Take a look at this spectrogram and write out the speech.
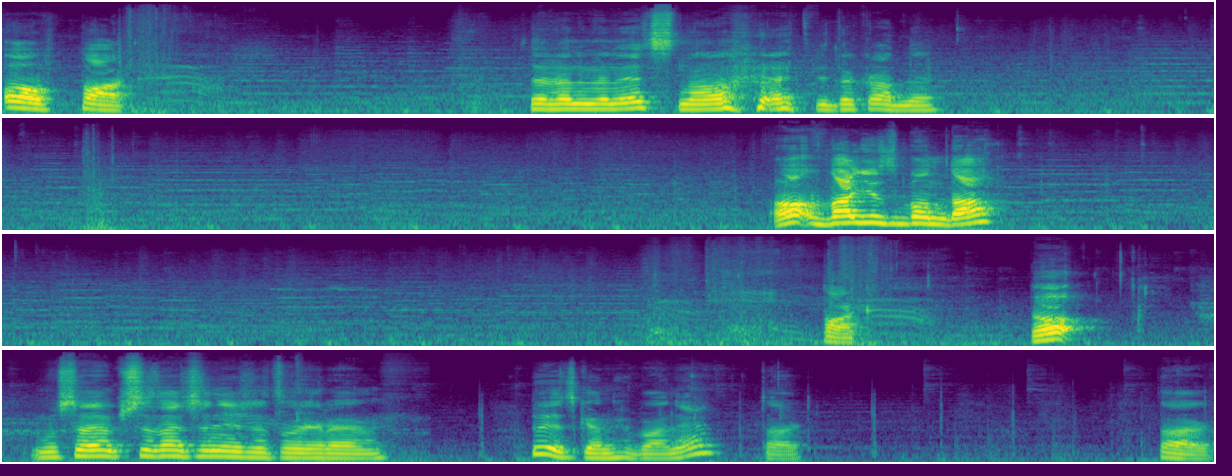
O, fuck. Seven minutes? No, dokładnie. O, Valius Bonda. Fuck. No. Muszę przyznać, że nieźle to grałem. Tu jest gen chyba, nie? Tak. Tak.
